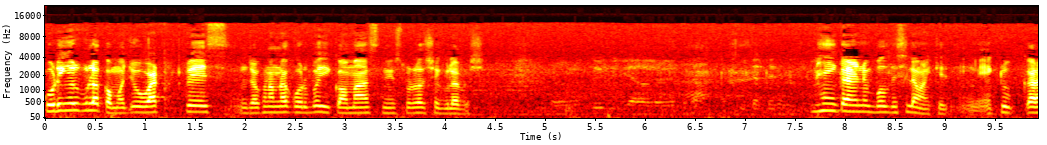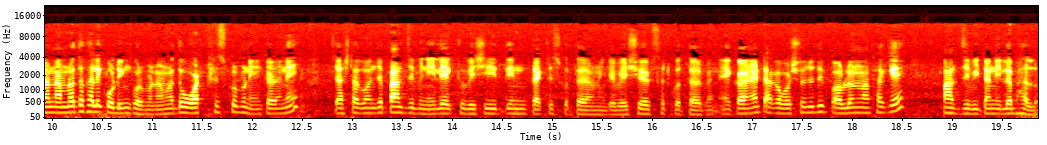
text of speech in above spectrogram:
কোডিং এরগুলো কম যে ওয়ার্ড প্রেস যখন আমরা করব ই কমার্স নিউজ পোর্টাল সেগুলো বেশি। হ্যাঁ এই কারণে বলতেছিলাম আর কি একটু কারণ আমরা তো খালি কোডিং করব না আমরা তো ওয়ার্ড ফেস করব না এই কারণে চেষ্টা করেন যে পাঁচ জিবি নিলে একটু বেশি দিন প্র্যাকটিস করতে পারবেন বেশি ওয়েবসাইট করতে পারবেন। এই কারণে টাকা পয়সা যদি প্রবলেম না থাকে পাঁচ জিবিটা নিলে ভালো।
